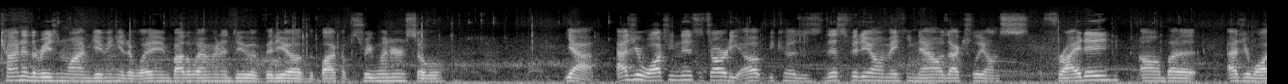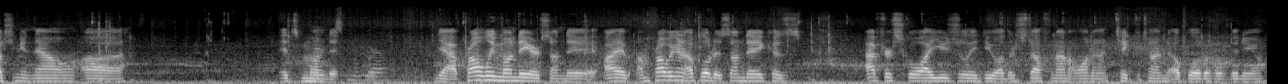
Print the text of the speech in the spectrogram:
kind of the reason why I'm giving it away. And by the way, I'm gonna do a video of the Black Ops 3 winners. So yeah, as you're watching this, it's already up because this video I'm making now is actually on S- Friday. Um, but as you're watching it now, uh, it's Monday. Yeah. Yeah, probably Monday or Sunday. I I'm probably gonna upload it Sunday because after school I usually do other stuff and I don't want to take the time to upload a whole video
